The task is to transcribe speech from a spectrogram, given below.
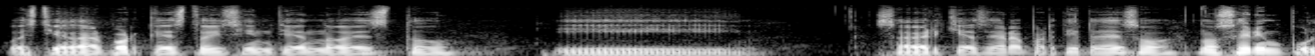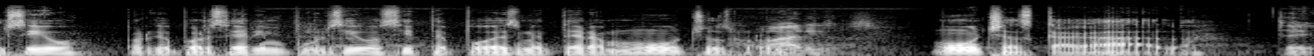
cuestionar por qué estoy sintiendo esto y saber qué hacer a partir de eso. ¿va? No ser impulsivo, porque por ser impulsivo sí te puedes meter a muchos problemas. Varios. Muchas cagadas, va. Sí.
